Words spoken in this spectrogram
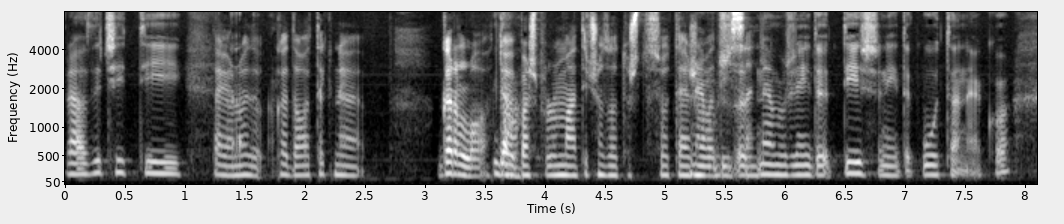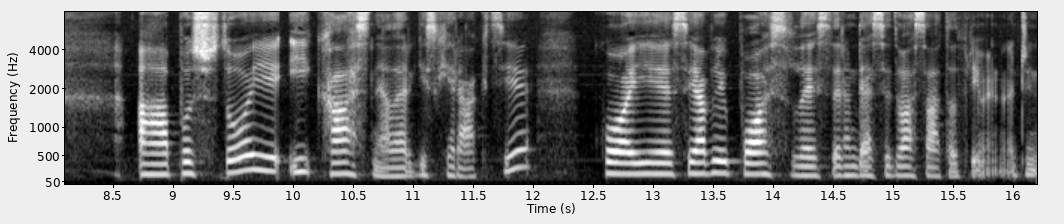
različiti. Da, i ono kada otekne grlo, to da. je baš problematično zato što se otežava ne disanje. Ne može ni da diše, ni da kuta neko. A postoje i kasne alergijske reakcije koje se javljaju posle 72 sata od primjene. Znači,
